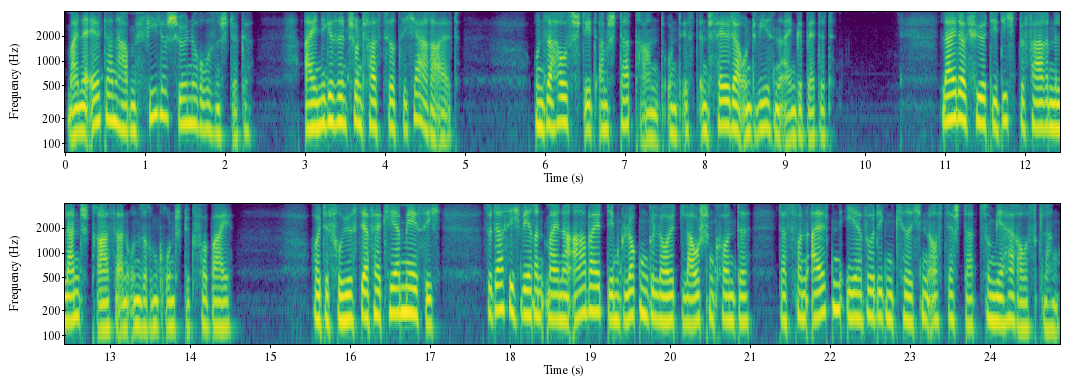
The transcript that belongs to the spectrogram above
Meine Eltern haben viele schöne Rosenstücke. Einige sind schon fast 40 Jahre alt. Unser Haus steht am Stadtrand und ist in Felder und Wiesen eingebettet. Leider führt die dicht befahrene Landstraße an unserem Grundstück vorbei. Heute früh ist der Verkehr mäßig, so dass ich während meiner Arbeit dem Glockengeläut lauschen konnte, das von alten, ehrwürdigen Kirchen aus der Stadt zu mir herausklang.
